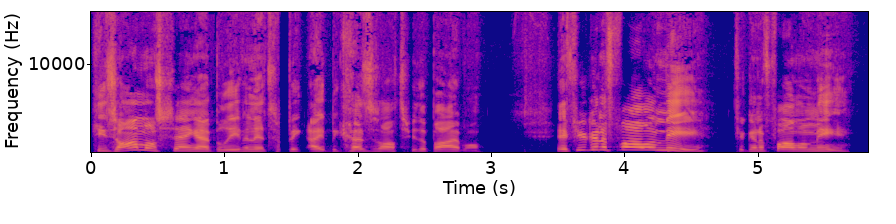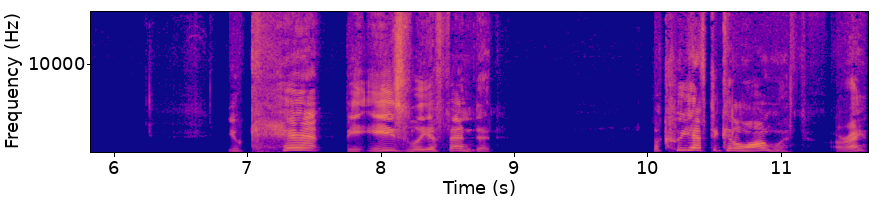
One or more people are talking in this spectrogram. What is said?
he's almost saying, I believe, and it's because it's all through the Bible. If you're going to follow me, if you're going to follow me, you can't be easily offended. Look who you have to get along with, all right?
